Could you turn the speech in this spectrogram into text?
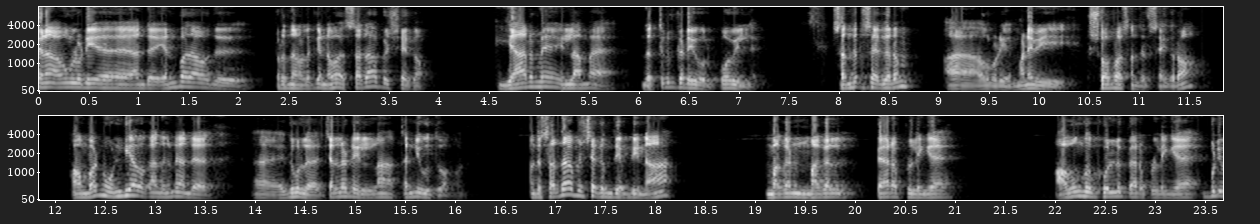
ஏன்னா அவங்களுடைய அந்த எண்பதாவது பிறந்த நாளுக்கு என்னவோ சதாபிஷேகம். யாருமே இல்லாமல் இந்த திருக்கடை ஒரு கோவிலில். சந்திரசேகரம் அவருடைய மனைவி சோபா சந்திரசேகரம் அவங்க பாட்டு ஒண்டியாக உட்காந்துக்கிட்டு அந்த இதுவில் ஜல்லடையிலாம் தண்ணி ஊற்றுவாங்க அந்த சதாபிஷேகத்து எப்படின்னா மகன் மகள் பேர பிள்ளைங்க அவங்க கொள்ளு பேர பிள்ளைங்க இப்படி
